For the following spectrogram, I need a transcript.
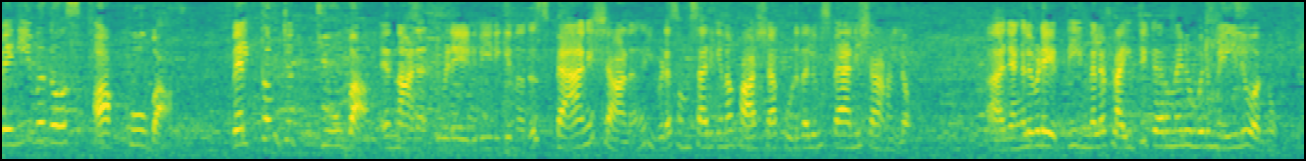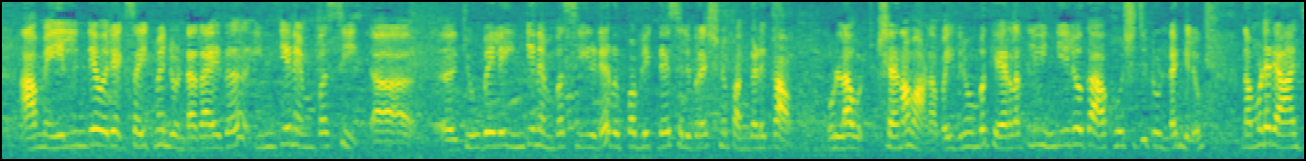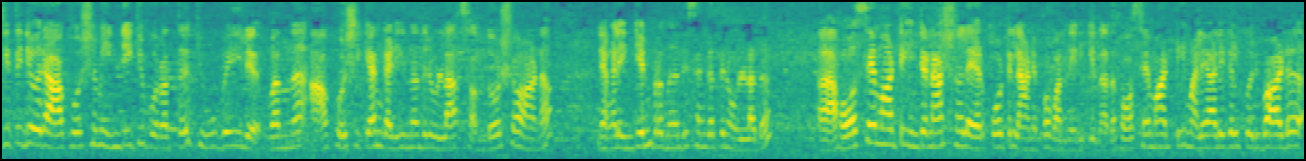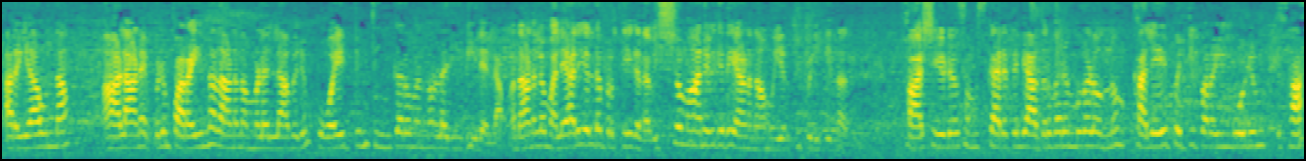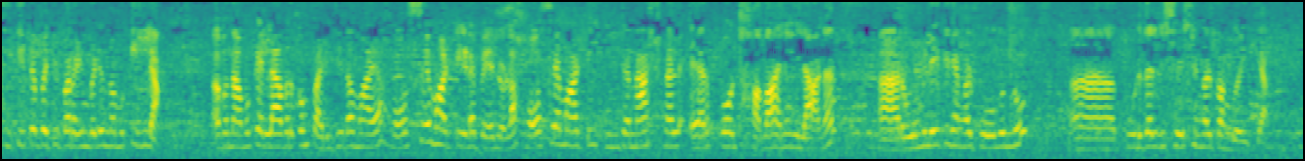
ബെനീവദോസ് ആ Cuba welcome to Cuba എന്നാണ് ഇവിടെ എഴുതിയിരിക്കുന്നത്. സ്പാനിഷ് ആണ്. ഇവിടെ സംസാരിക്കുന്ന ഭാഷ കൂടുതലും സ്പാനിഷ് ആണല്ലോ. ഞങ്ങളിവിടെ എത്തി. ഇന്നലെ ഫ്ലൈറ്റ് കയറുന്നതിന് മുമ്പ് ഒരു മെയിൽ വന്നു. ആ മെയിലിന്റെ ഒരു എക്സൈറ്റ്മെന്റ് ഉണ്ട്. അതായത് ഇന്ത്യൻ എംബസി ക്യൂബയിലെ ഇന്ത്യൻ എംബസിയുടെ റിപ്പബ്ലിക് ഡേ സെലിബ്രേഷന് പങ്കെടുക്കാം ഉള്ള ക്ഷണമാണ്. അപ്പൊ ഇതിനു മുമ്പ് കേരളത്തിലും ഇന്ത്യയിലും ഒക്കെ ആഘോഷിച്ചിട്ടുണ്ടെങ്കിലും നമ്മുടെ രാജ്യത്തിന്റെ ഒരു ആഘോഷം ഇന്ത്യയ്ക്ക് പുറത്ത് ക്യൂബയിൽ വന്ന് ആഘോഷിക്കാൻ കഴിയുന്നതിലുള്ള സന്തോഷമാണ് ഞങ്ങൾ ഇന്ത്യൻ പ്രതിനിധി സംഘത്തിനുള്ളത്. ഹോസെ മാട്ടി ഇന്റർനാഷണൽ എയർപോർട്ടിലാണ് ഇപ്പോൾ വന്നിരിക്കുന്നത്. ഹോസെ മാട്ടി മലയാളികൾക്ക് ഒരുപാട് അറിയാവുന്ന ആളാണ് എപ്പോഴും പറയുന്നതാണ് നമ്മളെല്ലാവരും പോയറ്റും തിങ്കറും എന്നുള്ള രീതിയിലെല്ലാം. അതാണല്ലോ മലയാളികളുടെ പ്രത്യേകത. വിശ്വമാനവികതയാണ് നാം ഉയർത്തിപ്പിടിക്കുന്നത്. ഭാഷയുടെയോ സംസ്കാരത്തിന്റെ അതിർവരമ്പുകളൊന്നും കലയെപ്പറ്റി പറയുമ്പോഴും സാഹിത്യത്തെ പറ്റി പറയുമ്പോഴും നമുക്കില്ല. അപ്പൊ നമുക്ക് എല്ലാവർക്കും പരിചിതമായ ഹോസെ മാട്ടിയുടെ പേരിലുള്ള ഹോസെ മാട്ടി ഇന്റർനാഷണൽ എയർപോർട്ട് ഹവാനയിലാണ്. റൂമിലേക്ക് ഞങ്ങൾ പോകുന്നു. കൂടുതൽ വിശേഷങ്ങൾ പങ്കുവയ്ക്കാം.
